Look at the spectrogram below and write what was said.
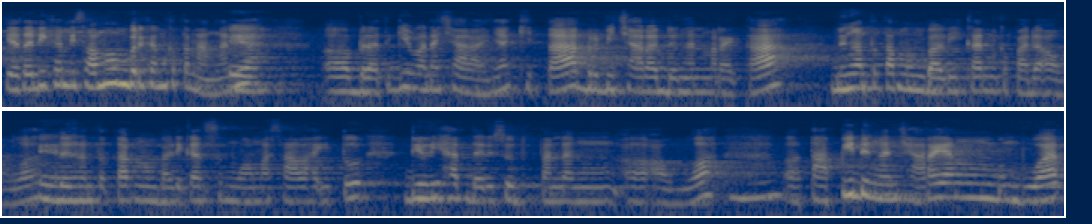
ya tadi kan Islam memberikan ketenangan Iya. ya Eh, berarti gimana caranya kita berbicara dengan mereka dengan tetap membalikan kepada Allah Iya. dengan tetap membalikan semua masalah itu dilihat dari sudut pandang eh, Allah Hmm. Eh, tapi dengan cara yang membuat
